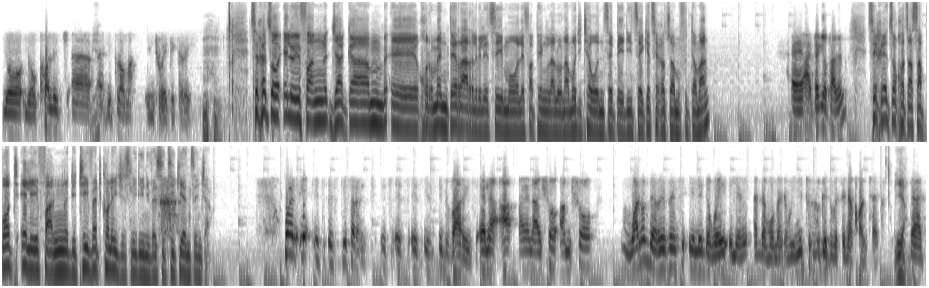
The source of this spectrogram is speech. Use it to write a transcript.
your your college uh, uh, diploma into a degree. tshegetso e le e fang jaaka mm, eh goromente ra re lebeletse mo lefapheng la lona mo ditheong tse pedi tse ke tshegetso ya mofuta mang Uh, I beg your pardon. tshegetso kgotsa support e le e fang di-tvet colleges le di-university ke e ntseng jang Well, it, it, it's different. It's, it's, it's, it's, it varies, and I, and I sure I'm sure one of the reasons in it, the way it at the moment we need to look at it within a context Yeah. that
